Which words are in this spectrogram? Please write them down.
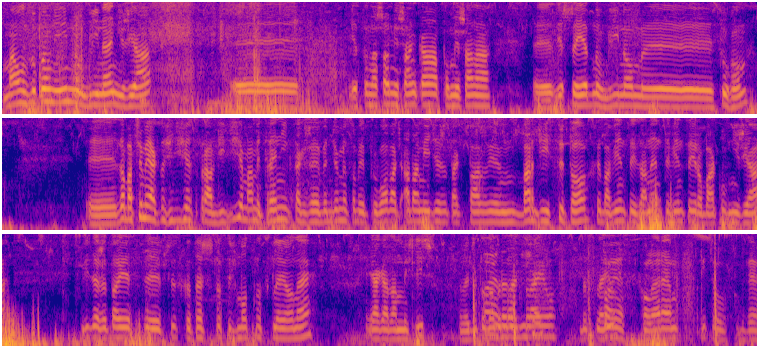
Ma on zupełnie inną glinę niż ja. Eee, Jest to nasza mieszanka pomieszana e, z jeszcze jedną gliną e, suchą. E, Zobaczymy jak to się dzisiaj sprawdzi. Dzisiaj mamy trening, także będziemy sobie próbować. Adam jedzie, że tak powiem, bardziej syto, chyba więcej zanęty, więcej robaków niż ja. Widzę, że to jest e, wszystko też dosyć mocno sklejone. Jak Adam myślisz? Będzie to, To dobre na dzisiaj? kleju. Bez kleju? To jest z kolerem i tu dwie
